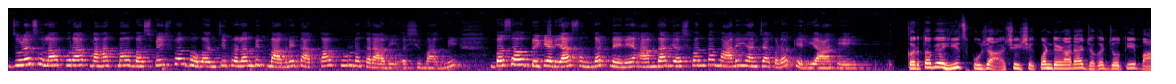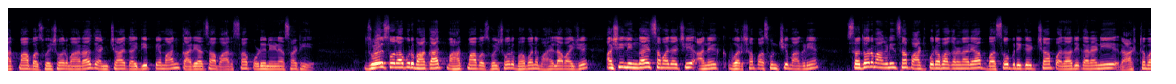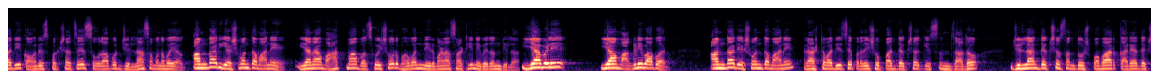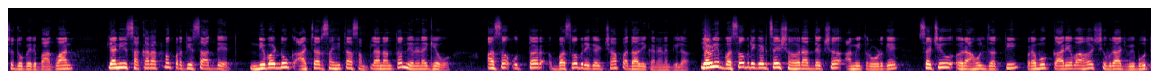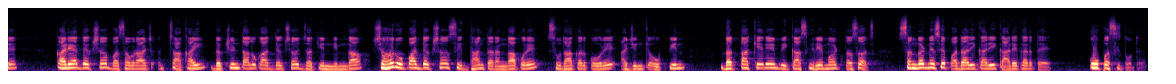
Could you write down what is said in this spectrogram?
जुळे सोलापुरात महात्मा बसवेश्वर भवनची प्रलंबित मागणी तात्काळ पूर्ण करावी अशी मागणी बसव ब्रिगेड या संघटनेने आमदार यशवंत माने यांच्याकडे केली आहे. कर्तव्य हीच पूजा अशी शिकवण देणाऱ्या जगज्योती महात्मा बसवेश्वर महाराज यांच्या दैदिप्यमान कार्याचा वारसा पुढे नेण्यासाठी जुळे सोलापूर भागात महात्मा बसवेश्वर भवन व्हायला पाहिजे अशी लिंगायत समाजाची अनेक वर्षापासूनची मागणी आहे. सदर मागणीचा पाठपुरावा करणाऱ्या बसव ब्रिगेडच्या पदाधिकाऱ्यांनी राष्ट्रवादी काँग्रेस पक्षाचे सोलापूर जिल्हा समन्वयक आमदार यशवंत माने यांना महात्मा बसवेश्वर भवन निर्माणासाठी निवेदन दिलं. यावेळी या मागणीबाबत आमदार यशवंत माने राष्ट्रवादीचे प्रदेश उपाध्यक्ष किसन जाधव जिल्हाध्यक्ष संतोष पवार कार्याध्यक्ष जुबेर बागवान यांनी सकारात्मक प्रतिसाद देत निवडणूक आचारसंहिता संपल्यानंतर निर्णय घेऊ असं उत्तर बसव ब्रिगेडच्या पदाधिकाऱ्यांनी दिलं. यावेळी बसव ब्रिगेडचे शहराध्यक्ष अमित रोडगे सचिव राहुल जत्ती प्रमुख कार्यवाह शिवराज विभूते कार्याध्यक्ष बसवराज चाकाई दक्षिण तालुका अध्यक्ष जतीन निमगाव शहर उपाध्यक्ष सिद्धांत रंगापुरे सुधाकर कोरे अजिंक्य उप्पिन दत्ता केरे विकास हिरेमठ तसंच संघटनेचे पदाधिकारी कार्यकर्ते उपस्थित होते.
